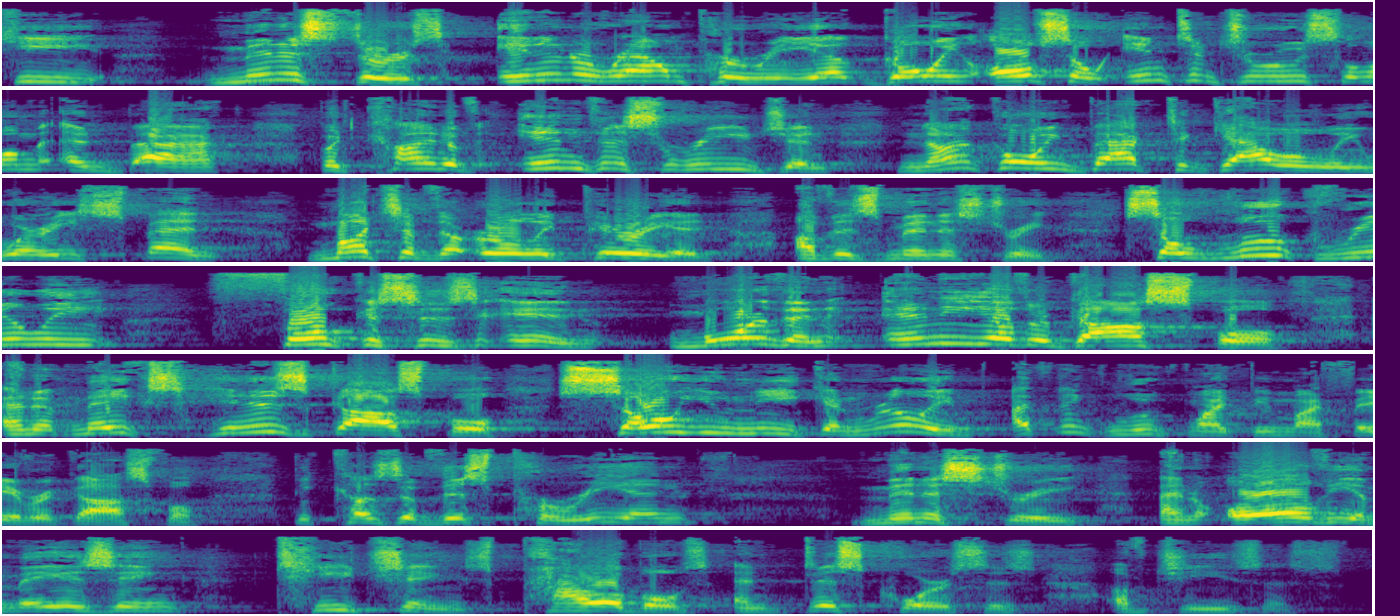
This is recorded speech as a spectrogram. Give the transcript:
He ministers in and around Perea, going also into Jerusalem and back, but kind of in this region, not going back to Galilee where he spent much of the early period of his ministry. So Luke really focuses in more than any other gospel, and it makes his gospel so unique. And really, I think Luke might be my favorite gospel because of this Perean ministry and all the amazing teachings, parables, and discourses of Jesus.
